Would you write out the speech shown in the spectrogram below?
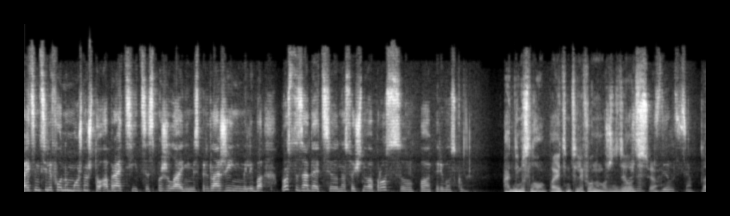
по этим телефонам можно что? Обратиться с пожеланиями, с предложениями, либо просто задать э, насущный вопрос э, по перевозкам? Одним словом, по этим телефонам можно сделать можно все. сделать все. Да.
